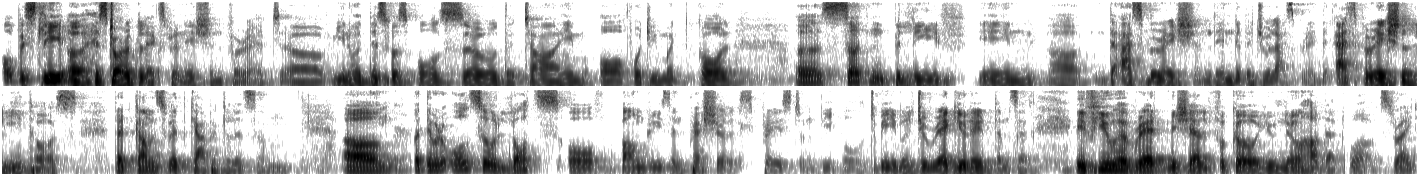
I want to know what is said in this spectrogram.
Obviously a historical explanation for it. Uh, you know, this was also the time of what you might call a certain belief in uh, the aspiration, the individual aspiration, the aspirational ethos that comes with capitalism. Um, but there were also lots of boundaries and pressures placed on people to be able to regulate themselves. If you have read Michel Foucault, you know how that works, right?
